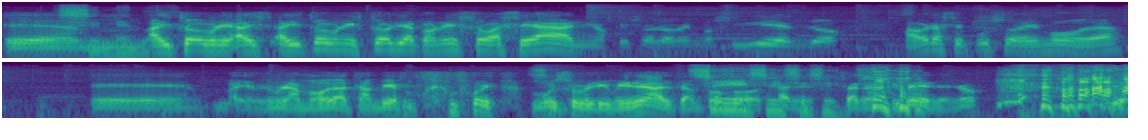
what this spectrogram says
Eh, Excelente. hay, toda una, hay, hay toda una historia con eso hace años que yo lo vengo siguiendo. Ahora se puso de moda. Eh, una moda también muy, muy subliminal, tampoco Sí. Susana Jiménez, ¿no? Digo,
